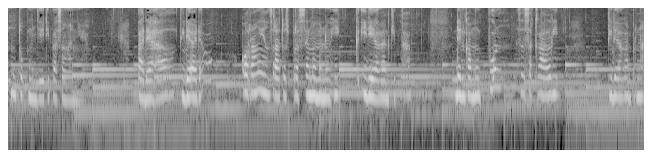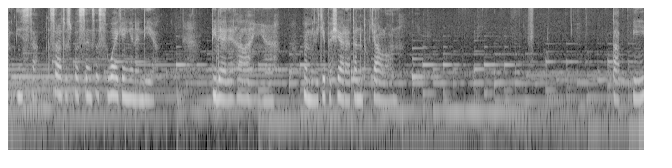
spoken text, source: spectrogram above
untuk menjadi pasangannya. Padahal tidak ada orang yang 100% memenuhi keidealan kita. Dan kamu pun sesekali tidak akan pernah bisa 100% sesuai keinginan dia. Tidak ada salahnya memiliki persyaratan untuk calon. Tapi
